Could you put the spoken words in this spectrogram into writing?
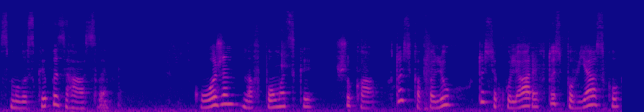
Смолоскипи згасли. Кожен навпомацьки шукав хтось капелюх, хтось окуляри, хтось пов'язку.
